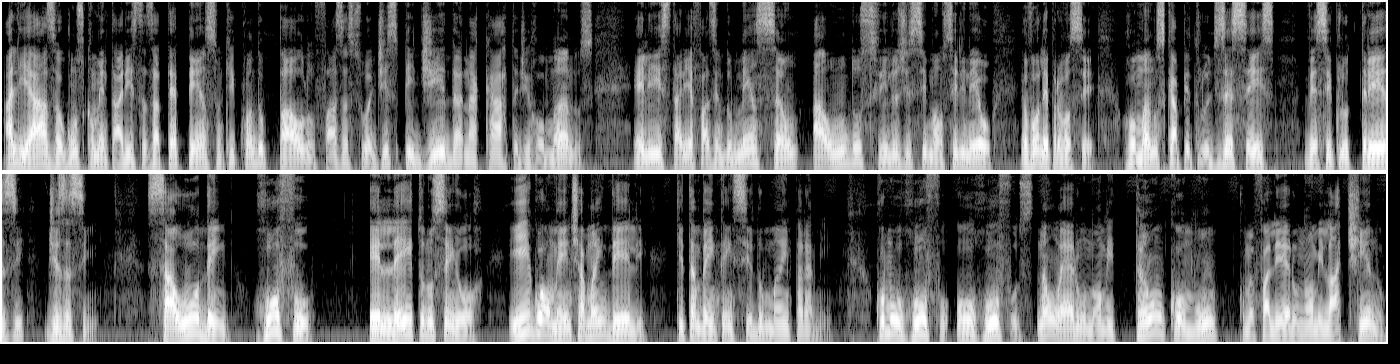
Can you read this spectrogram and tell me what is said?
Aliás, alguns comentaristas até pensam que quando Paulo faz a sua despedida na carta de Romanos, ele estaria fazendo menção a um dos filhos de Simão Sirineu. Eu vou ler para você. Romanos capítulo 16, versículo 13, diz assim: Saúdem Rufo, eleito no Senhor, e igualmente a mãe dele, que também tem sido mãe para mim. Como Rufo ou Rufus não era um nome tão comum, como eu falei, era um nome latino,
